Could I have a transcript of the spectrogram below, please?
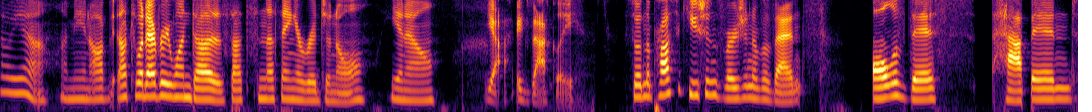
Oh yeah. I mean, ob- that's what everyone does. That's nothing original, you know. Yeah, exactly. So, in the prosecution's version of events, all of this happened,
